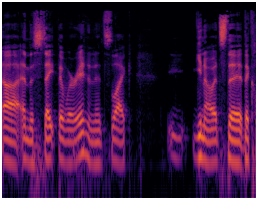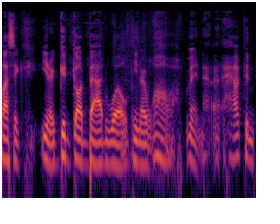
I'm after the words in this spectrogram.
uh, and the state that we're in and it's like you know, it's the the classic, you know, good God, bad world. You know, wow, man, how can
